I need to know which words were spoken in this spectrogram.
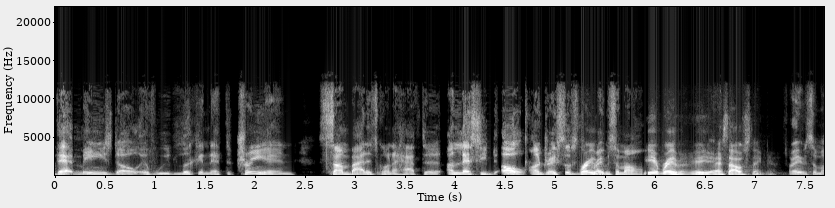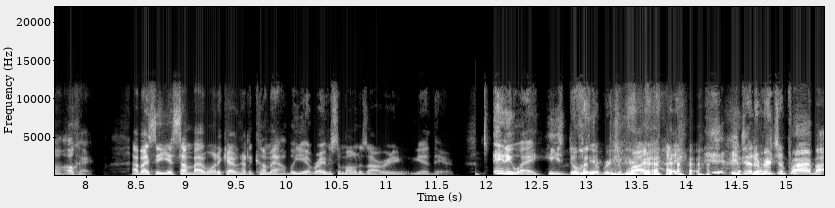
that means though, if we're looking at the trend, somebody's gonna have to unless he oh Andre sister Raven. Raven, Symoné. Yeah, Raven. Yeah, yeah. That's what I was thinking. Raven Symoné. Okay. I about to say yeah, somebody one of the characters had to come out, but yeah, Raven Symoné is already yeah there. Anyway, he's doing the Richard Pryor. he's doing the Richard Pryor by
